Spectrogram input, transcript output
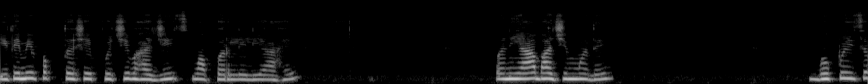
इथे मी फक्त शेपूची भाजीच वापरलेली आहे. पण या भाजीमध्ये भोपळीचं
